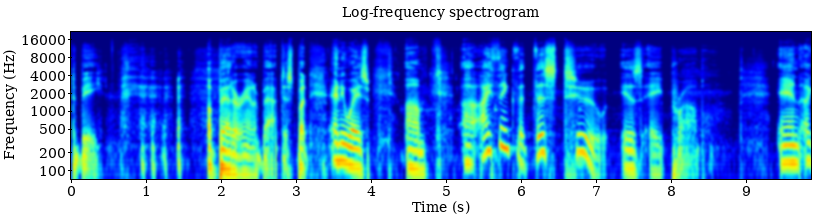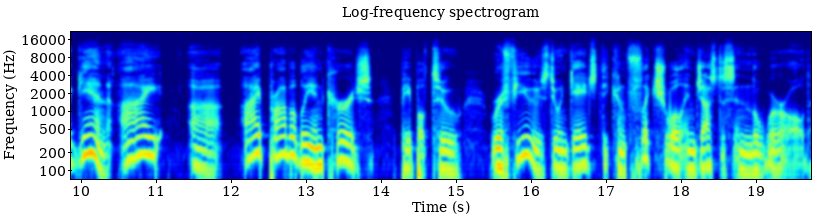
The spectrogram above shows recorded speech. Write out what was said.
to be a better Anabaptist. But, anyways, um, uh, I think that this too is a problem. And again, I uh, I probably encourage people to refuse to engage the conflictual injustice in the world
